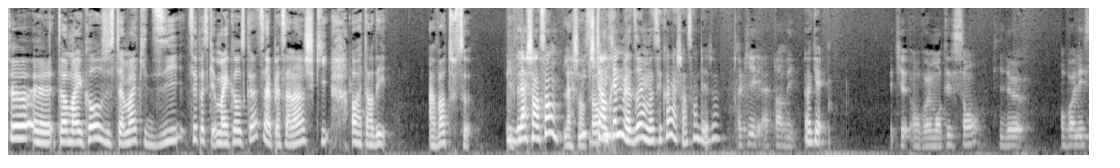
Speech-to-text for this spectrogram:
T'as, euh, t'as Michael, justement, qui dit... Tu sais, parce que Michael Scott, c'est un personnage qui... Oh, attendez. Avant tout ça. La chanson? La Oui, chanson. j'étais en train de me dire, moi, c'est quoi la chanson déjà? OK, attendez. OK. Ok, on va monter le son, puis là, on va aller,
